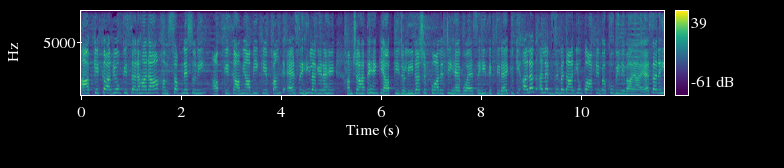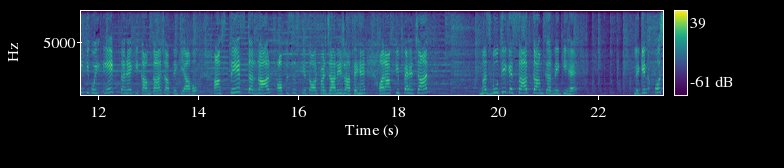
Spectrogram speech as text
आपके कार्यों की सराहना हम सबने सुनी। आपके कामयाबी के पंख ऐसे ही लगे रहे। हम चाहते हैं कि आपकी जो लीडरशिप क्वालिटी है, वो ऐसे ही दिखती रहे, क्योंकि अलग अलग जिम्मेदारियों को आपने बखूबी निभाया है। ऐसा नहीं कि कोई एक तरह की कामकाज आपने किया हो। आप तेज तर्रार ऑफिसर्स के तौर पर जाने जाते हैं और आपकी पहचान मजबूती के साथ काम करने की है। लेकिन उस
